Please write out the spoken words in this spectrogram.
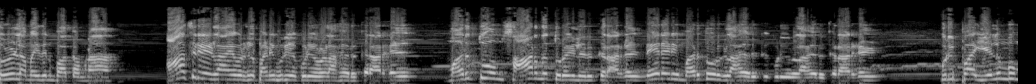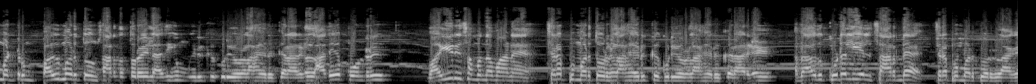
தொழில் அமைதுன்னு பார்த்தோம்னா ஆசிரியர்களாக இவர்கள் பணிபுரியக்கூடியவர்களாக இருக்கிறார்கள். மருத்துவம் சார்ந்த துறையில் இருக்கிறார்கள் நேரடி மருத்துவர்களாக இருக்கக்கூடியவர்களாக இருக்கிறார்கள். குறிப்பா எலும்பு மற்றும் பல் மருத்துவம் சார்ந்த துறையில் அதிகம் இருக்கக்கூடியவர்களாக இருக்கிறார்கள். அதே போன்று வயிறு சம்பந்தமான சிறப்பு மருத்துவர்களாக இருக்கக்கூடியவர்களாக இருக்கிறார்கள். அதாவது குடலியல் சார்ந்த சிறப்பு மருத்துவர்களாக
